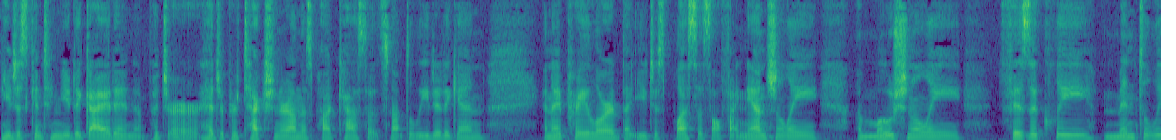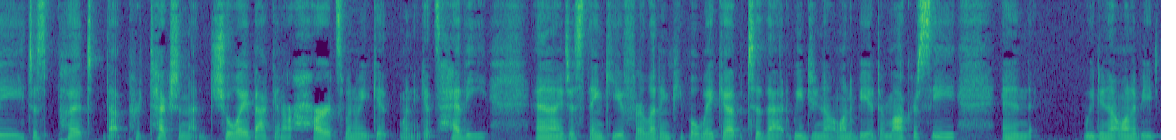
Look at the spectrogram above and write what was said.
you just continue to guide and put your hedge of protection around this podcast so it's not deleted again. And I pray, Lord, that you just bless us all financially, emotionally, physically, mentally, just put that protection, that joy back in our hearts when we get when it gets heavy. And I just thank you for letting people wake up to that we do not want to be a democracy and we do not want to be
